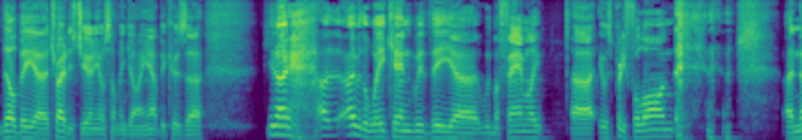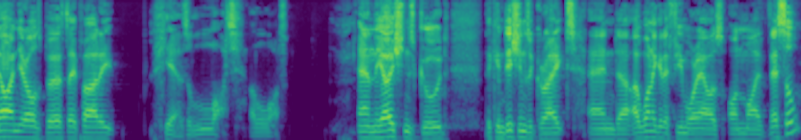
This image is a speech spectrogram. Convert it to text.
There'll be a trader's journey or something going out because, uh, you know, over the weekend with the uh, with my family, uh, it was pretty full on. a nine year old's birthday party. Yeah, there's a lot, a lot. And the ocean's good. The conditions are great. And uh, I want to get a few more hours on my vessel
